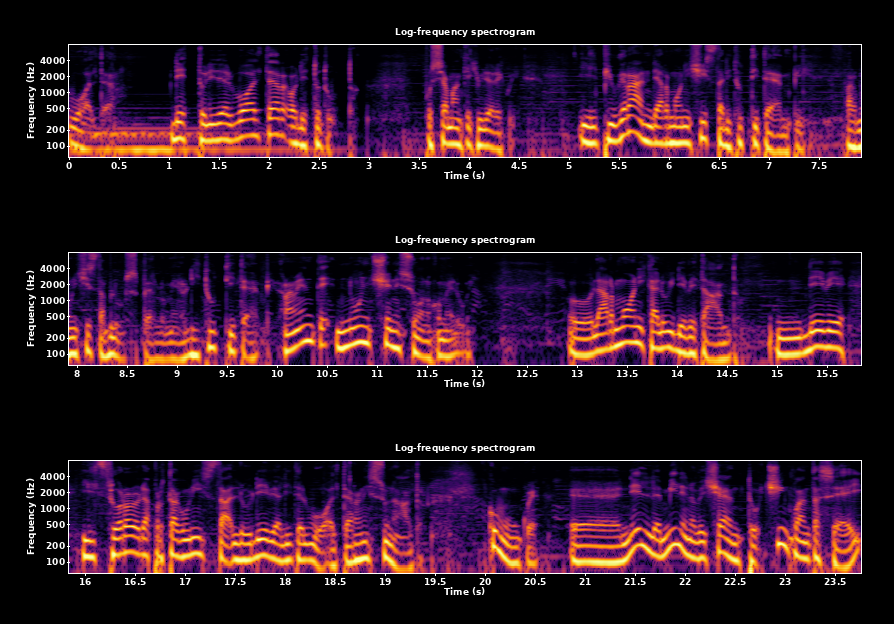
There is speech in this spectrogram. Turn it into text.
Walter. Detto Little Walter, ho detto tutto. Possiamo anche chiudere qui. Il più grande armonicista di tutti i tempi, armonicista blues perlomeno, di tutti i tempi. Veramente non ce ne sono come lui. Oh, L'armonica lui deve tanto. Mm, Deve il suo ruolo da protagonista lo deve a Little Walter, a nessun altro. Comunque, eh, nel 1956,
